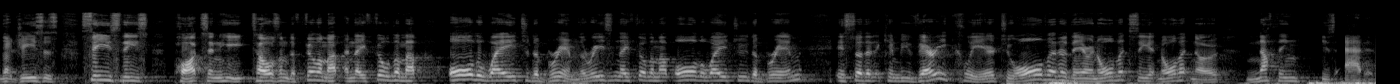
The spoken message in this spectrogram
that Jesus sees these pots and he tells them to fill them up, and they fill them up all the way to the brim. The reason they fill them up all the way to the brim is so that it can be very clear to all that are there and all that see it and all that know nothing is added.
